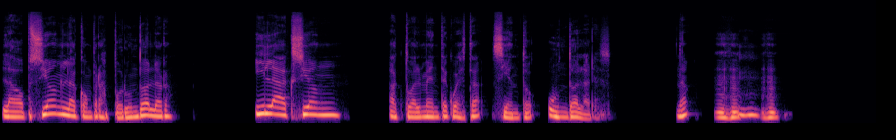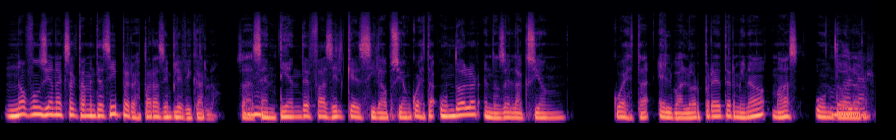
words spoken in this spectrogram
La opción la compras por un dólar y la acción actualmente cuesta 101 dólares. ¿No? No funciona exactamente así, pero es para simplificarlo. O sea, se entiende fácil que si la opción cuesta un dólar, entonces la acción cuesta el valor predeterminado más un, dólar,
